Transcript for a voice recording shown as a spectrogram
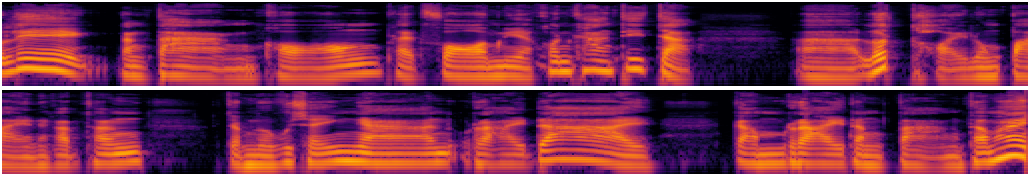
ตัวเลขต่างๆของแพลตฟอร์มเนี่ยค่อนข้างที่จะถดถอยลงไปนะครับ ทั้งจำนวนผู้ใช้งานรายได้กำไรต่างๆทำให้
